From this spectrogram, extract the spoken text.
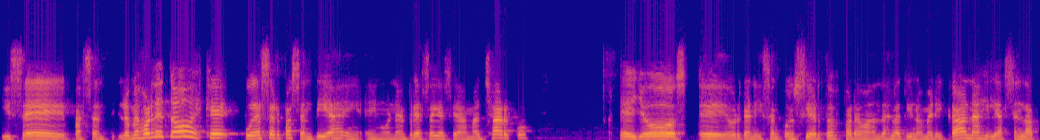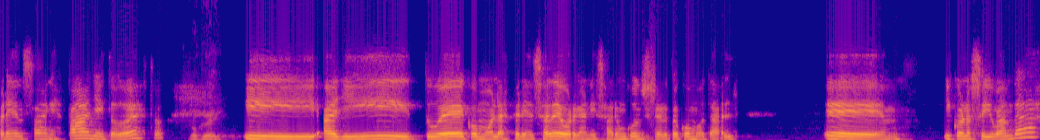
hice pasantías. Lo mejor de todo es que pude hacer pasantías en, en una empresa que se llama Charco, ellos eh, organizan conciertos para bandas latinoamericanas y le hacen la prensa en España y todo esto. Y allí tuve como la experiencia de organizar un concierto como tal. Eh, y conocí bandas,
